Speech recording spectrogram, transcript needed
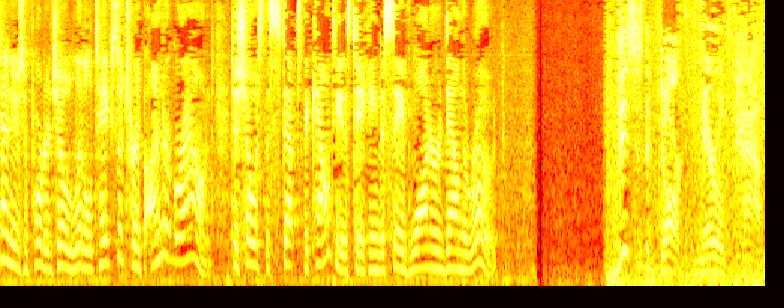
10 News reporter Joe Little takes a trip underground to show us the steps the county is taking to save water down the road. This is the dark, narrow path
